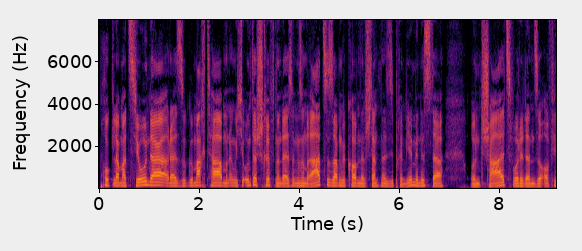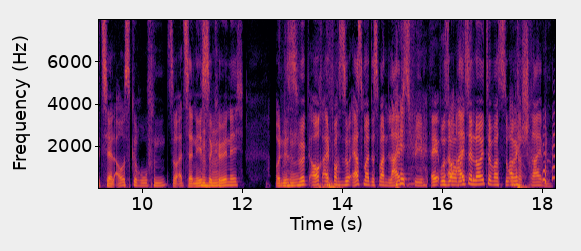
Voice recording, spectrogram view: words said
Proklamation da oder so gemacht haben und irgendwelche Unterschriften und da ist irgendwie so ein Rat zusammengekommen, dann standen da diese Premierminister und Charles wurde dann so offiziell ausgerufen, so als der nächste mhm. König. Und mhm. es wirkt auch einfach so, erstmal, das war ein Livestream, ey, ey, wo so alte Leute was so unterschreiben.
